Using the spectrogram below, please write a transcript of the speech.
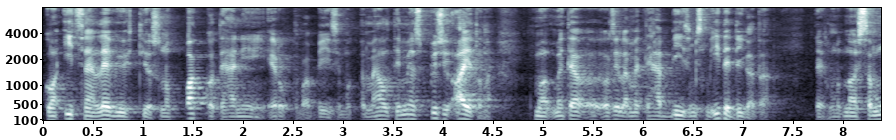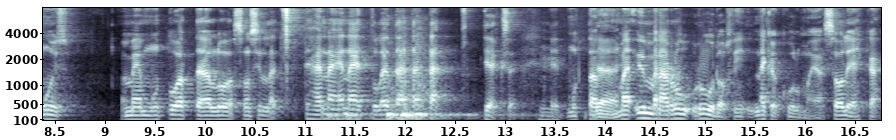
kun on itsenäinen levyyhtiö, sun on pakko tehdä niin eruttava biisi, mutta me haluttiin myös pysyä aitona. Me, te, sillä me tehdään biisi, mistä me itse digataan. Mutta noissa muissa, mä menen mun tuottajan luo, se on sillä, että tehdään näin ja näin, että tulee tää, tää, tää. Tiedätkö? sä? Et, mutta Jää. mä ymmärrän Ru- Rudolfin näkökulma ja se oli ehkä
